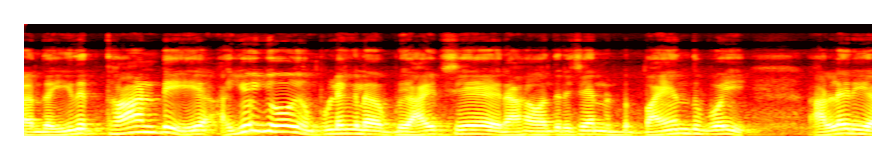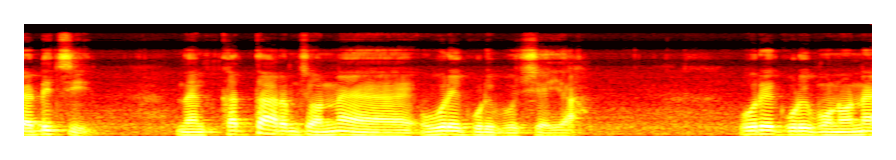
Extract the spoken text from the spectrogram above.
அந்த இதை தாண்டி ஐயோயோ என் பிள்ளைங்கள அப்படி ஆயிடுச்சே நாகம் வந்துடுச்சேன்னுட்டு பயந்து போய் அலறி அடித்து நான் கத்த ஆரம்பிச்ச உடனே ஊரே கூடி போச்சு ஐயா. ஊரே கூடி போனோடனே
